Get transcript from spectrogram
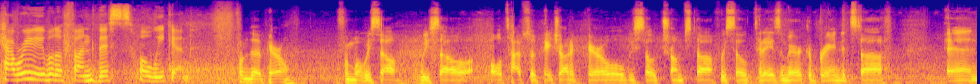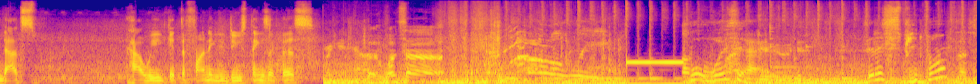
How were you able to fund this whole weekend? From the apparel, from what we sell. We sell all types of patriotic apparel. We sell Trump stuff. We sell Today's America branded stuff, and that's how we get the funding to do things like this. What's a? Holy! What was that? Dude. Is that a speed bump? That's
